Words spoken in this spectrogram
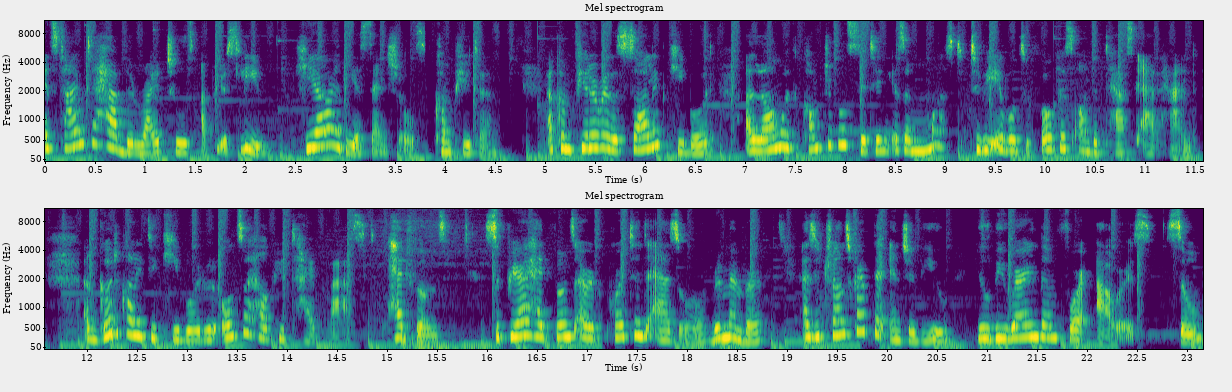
it's time to have the right tools up your sleeve. Here are the essentials. Computer. A computer with a solid keyboard, along with comfortable sitting, is a must to be able to focus on the task at hand. A good quality keyboard would also help you type fast. Headphones. Superior headphones are important as well. Remember, as you transcribe the interview, you'll be wearing them for hours. So,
